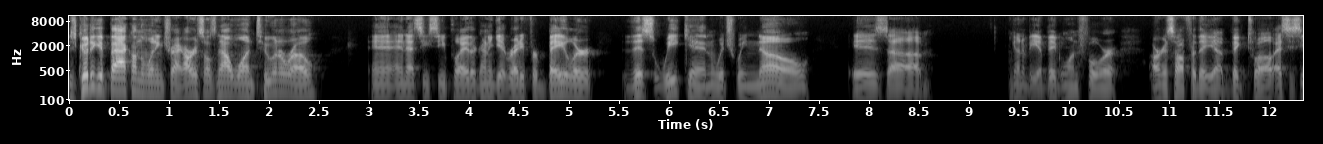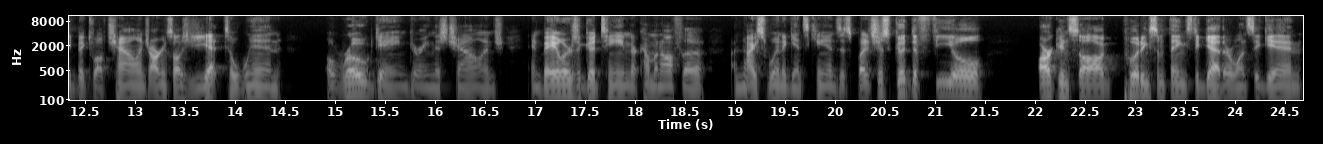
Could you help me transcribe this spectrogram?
it's good to get back on the winning track. Arkansas Arkansas's now won two in a row in, in SEC play. They're going to get ready for Baylor this weekend, which we know is uh, going to be a big one for Arkansas for the uh, Big 12 SEC Big 12 Challenge. Arkansas is yet to win a road game during this challenge, and Baylor's a good team. They're coming off a, a nice win against Kansas, but it's just good to feel Arkansas putting some things together once again.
